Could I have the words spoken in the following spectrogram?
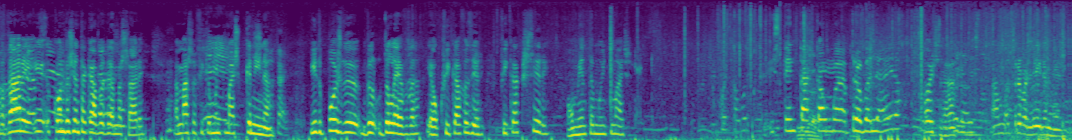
o vedar, é- quando a gente acaba de amassar, a massa fica muito mais pequenina. E depois de, de, de léveda, é o que fica a fazer. Fica a crescer. Aumenta muito mais. Isso tem que estar cá uma trabalheira. Pois dá. Há uma trabalheira mesmo.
